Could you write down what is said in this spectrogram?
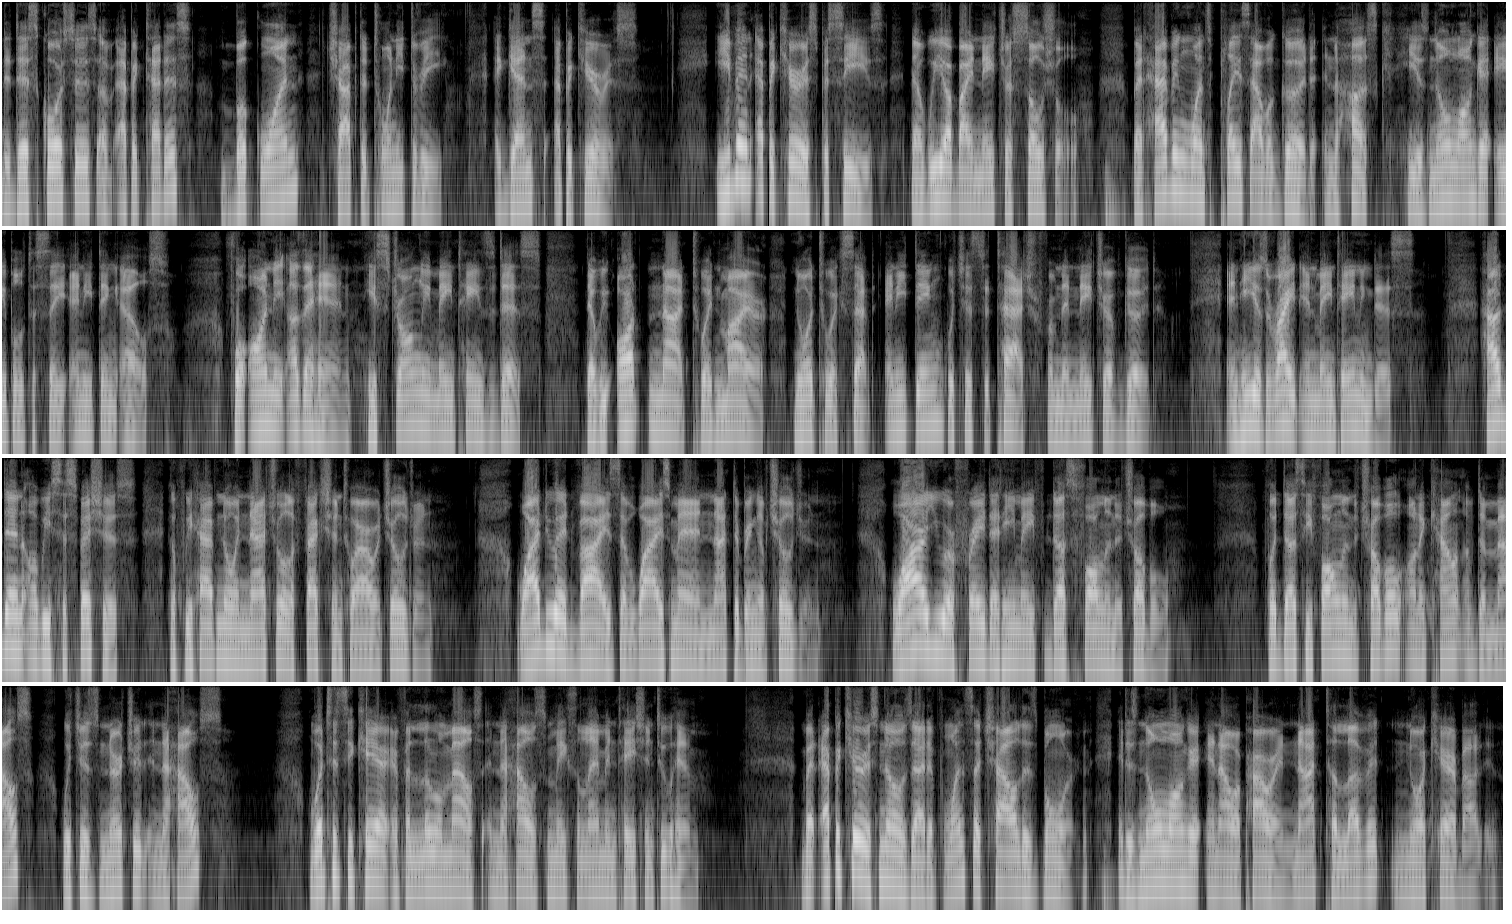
The Discourses of Epictetus, Book 1, Chapter 23, Against Epicurus. Even Epicurus perceives that we are by nature social, but having once placed our good in the husk, he is no longer able to say anything else. For on the other hand, he strongly maintains this, that we ought not to admire nor to accept anything which is detached from the nature of good. And he is right in maintaining this. How then are we suspicious if we have no natural affection to our children? Why do you advise the wise man not to bring up children? Why are you afraid that he may thus fall into trouble? For does he fall into trouble on account of the mouse which is nurtured in the house? What does he care if a little mouse in the house makes lamentation to him? But Epicurus knows that if once a child is born, it is no longer in our power not to love it nor care about it.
